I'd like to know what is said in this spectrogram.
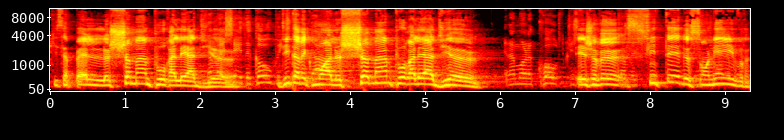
qui s'appelle Le chemin pour aller à Dieu. Dites avec moi, le chemin pour aller à Dieu. Et je veux citer de son livre,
